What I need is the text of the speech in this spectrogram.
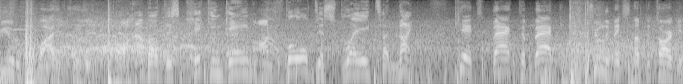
Beautiful body kick. Oh, how about this kicking game on full display tonight? Kicks back to back, truly mixing up the target.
